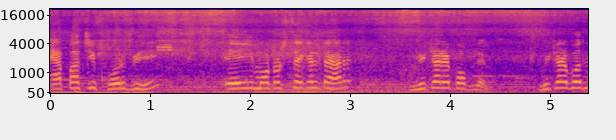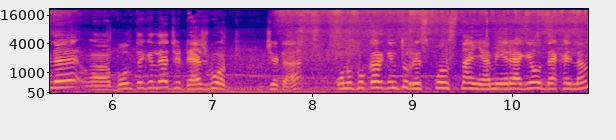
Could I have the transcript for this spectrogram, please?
অ্যাপাচি ফোর বি এই মোটর সাইকেলটার মিটারে প্রবলেম মিটার বদলে বলতে গেলে যে ড্যাশবোর্ড যেটা কোনো প্রকার কিন্তু রেসপন্স নাই। আমি এর আগেও দেখাইলাম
